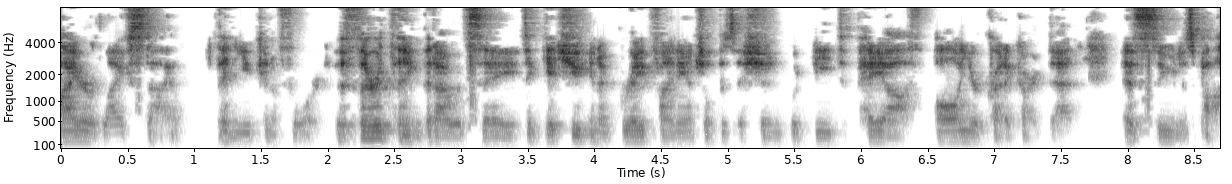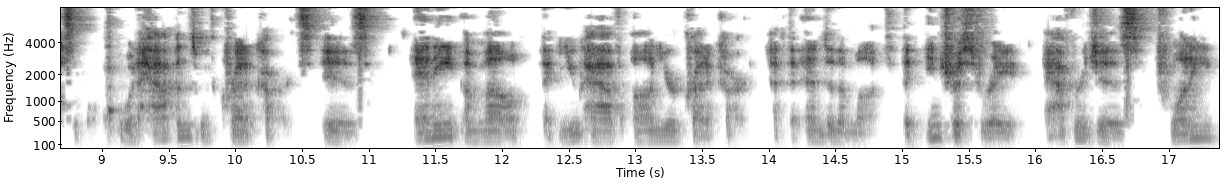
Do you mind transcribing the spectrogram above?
higher lifestyle than you can afford. The third thing that I would say to get you in a great financial position would be to pay off all your credit card debt. as soon as possible. What happens with credit cards is any amount that you have on your credit card at the end of the month, the interest rate averages 20%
